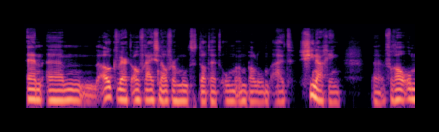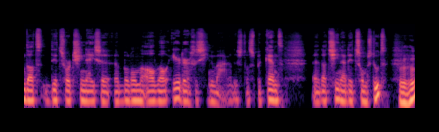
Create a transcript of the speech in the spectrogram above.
En um, ook werd al vrij snel vermoed dat het om een ballon uit China ging. Uh, vooral omdat dit soort Chinese uh, ballonnen al wel eerder gezien waren. Dus het was bekend uh, dat China dit soms doet. Mm -hmm.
